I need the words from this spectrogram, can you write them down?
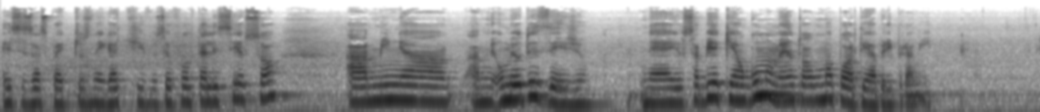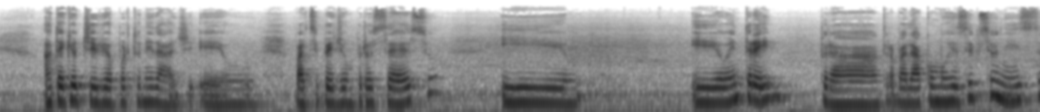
esses aspectos negativos, eu fortalecia só a minha, a, o meu desejo, né? Eu sabia que em algum momento alguma porta ia abrir para mim. Até que eu tive a oportunidade. Eu participei de um processo e, e eu entrei para trabalhar como recepcionista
